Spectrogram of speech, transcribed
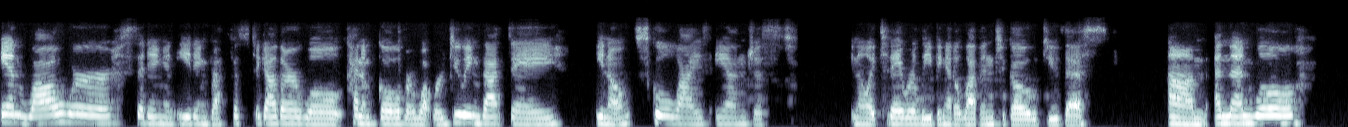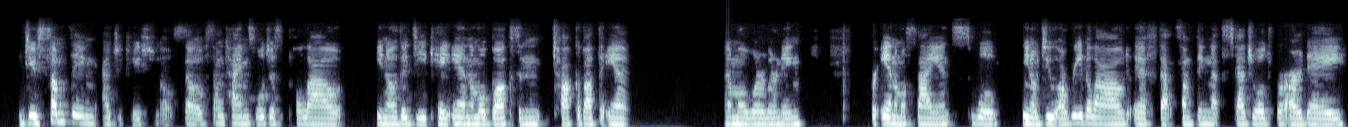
And while we're sitting and eating breakfast together, we'll kind of go over what we're doing that day, you know, school wise and just, you know, like today we're leaving at 11 to go do this. Um, and then we'll do something educational. So sometimes we'll just pull out, you know, the DK animal books and talk about the animal we're learning for animal science. We'll, you know, do a read aloud if that's something that's scheduled for our day.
